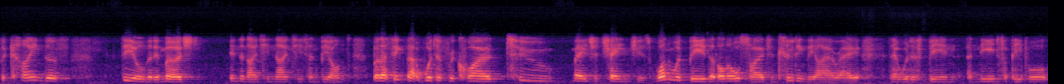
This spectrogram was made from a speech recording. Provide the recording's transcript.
the kind of deal that emerged in the 1990s and beyond. But I think that would have required two major changes. One would be that on all sides, including the IRA, there would have been a need for people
